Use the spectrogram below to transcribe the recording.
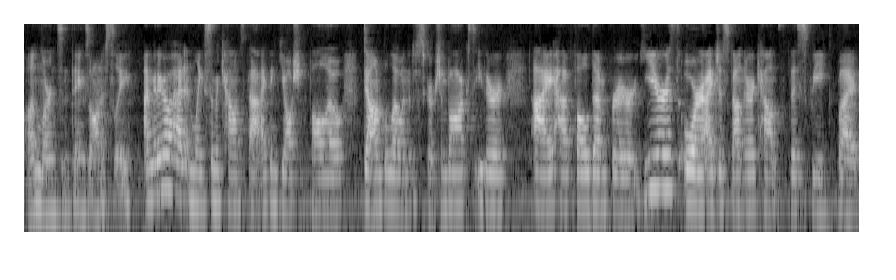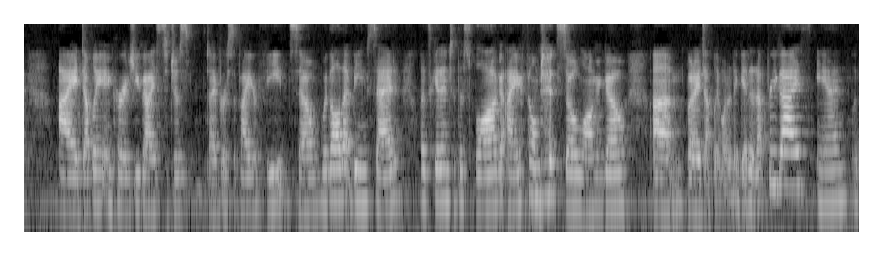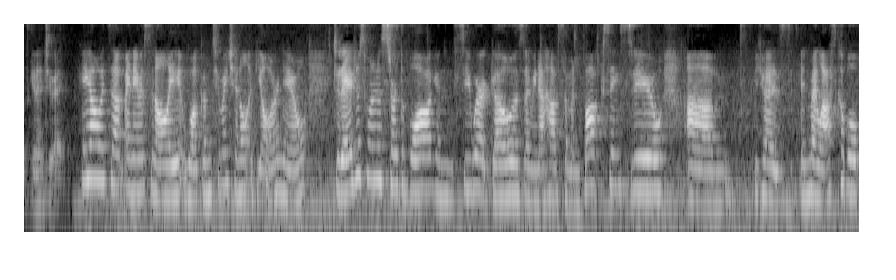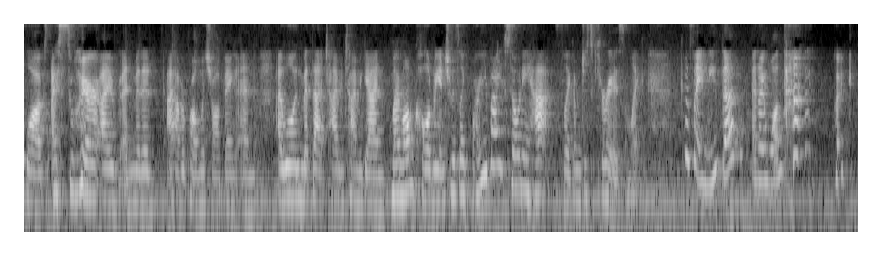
unlearn some things honestly. I'm gonna go ahead and link some accounts that I think y'all should follow down below in the description box. Either I have followed them for years or I just found their accounts this week but I definitely encourage you guys to just diversify your feed. So with all that being said, let's get into this vlog. I filmed it so long ago, um, but I definitely wanted to get it up for you guys and let's get into it. Hey y'all, what's up? My name is Sonali. Welcome to my channel if y'all are new. Today I just wanted to start the vlog and see where it goes. I mean, I have some unboxings to do um, because in my last couple of vlogs, I swear I've admitted I have a problem with shopping and I will admit that time and time again. My mom called me and she was like, why are you buying so many hats? Like, I'm just curious. I'm like, because I need them and I want them. like,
